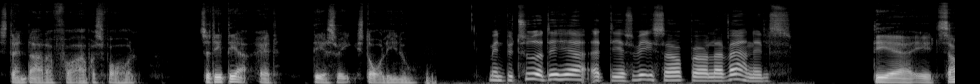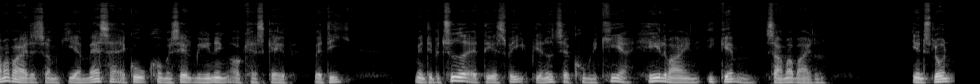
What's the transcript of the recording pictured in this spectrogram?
standarder for arbejdsforhold. Så det er der, at DSV står lige nu. Men betyder det her, at DSV så bør lade være, Niels? Det er et samarbejde, som giver masser af god kommersiel mening og kan skabe værdi. Men det betyder, at DSV bliver nødt til at kommunikere hele vejen igennem samarbejdet. Jens Lund,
